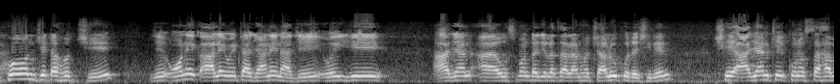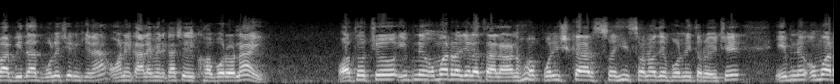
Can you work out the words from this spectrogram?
এখন যেটা হচ্ছে যে অনেক আলেম এটা জানে না যে ওই যে আজান উসমান রাজিল্লা তালাহ চালু করেছিলেন সে আজানকে কোনো সাহাবা বিদাত বলেছেন কিনা, অনেক আলেমের কাছে এই খবরও নাই। অথচ ইবনে উমর রাজিল্লা তালাহ পরিষ্কার সহি সনদে বর্ণিত রয়েছে। ইবনে উমর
